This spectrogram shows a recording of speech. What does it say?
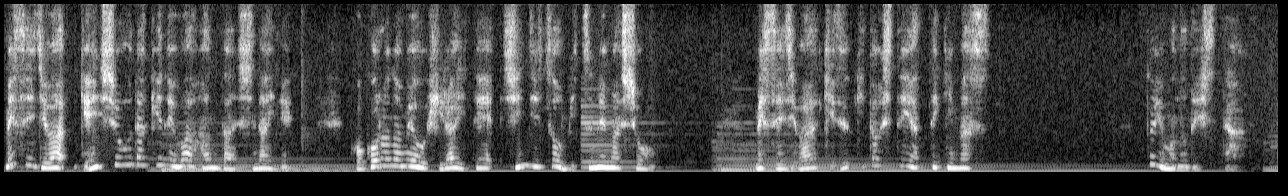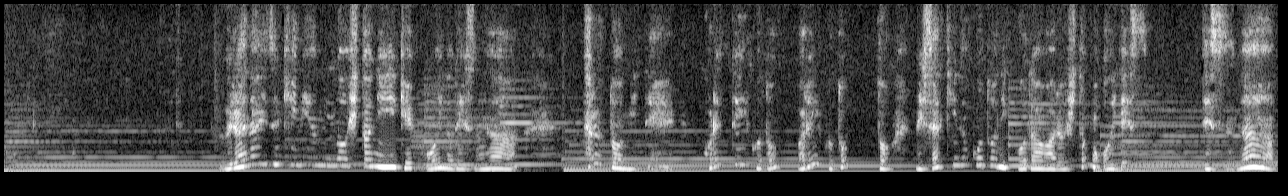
メッセージは現象だけでは判断しないで、心の目を開いて真実を見つめましょう。メッセージは気づきとしてやってきます。というものでした。占い好きの人に結構多いのですが、タロットを見て、これっていいこと？悪いこと？と目先のことにこだわる人も多いです。ですが、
